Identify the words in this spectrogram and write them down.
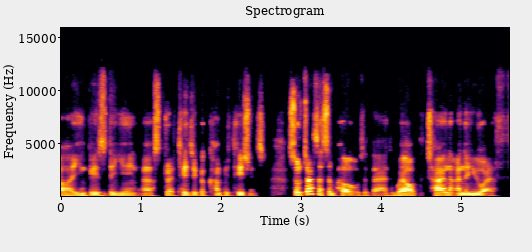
engaged in strategic competitions. So just suppose that, well, China and the US,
